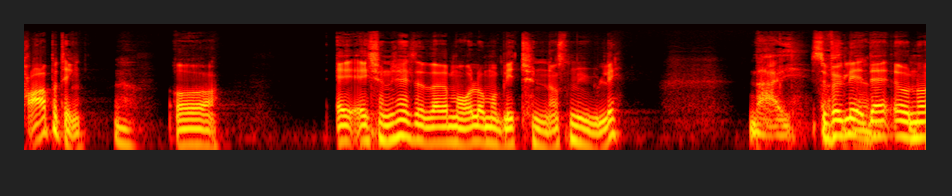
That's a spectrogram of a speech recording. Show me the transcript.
ta på ting. Og jeg, jeg skjønner ikke helt det der målet om å bli tynnest mulig. Nei. Selvfølgelig, altså, det, og Nå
